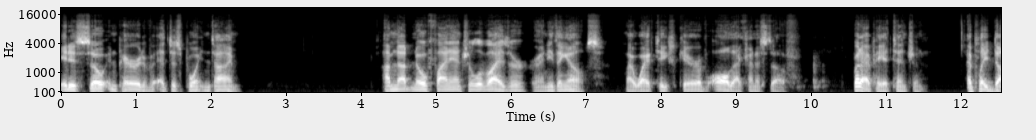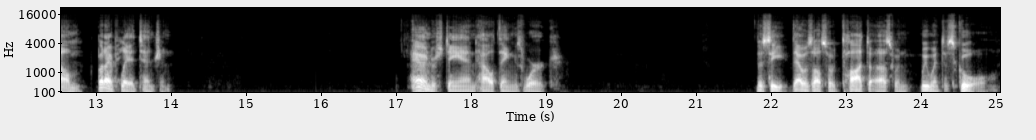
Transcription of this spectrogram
It is so imperative at this point in time. I'm not no financial advisor or anything else. My wife takes care of all that kind of stuff. But I pay attention. I play dumb, but I play attention. I understand how things work. But see, that was also taught to us when we went to school.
